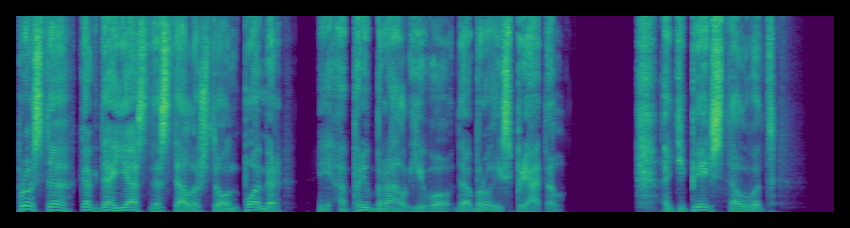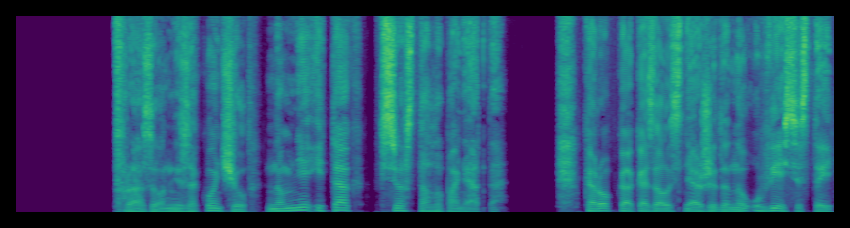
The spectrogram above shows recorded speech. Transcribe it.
Просто, когда ясно стало, что он помер, я прибрал его добро и спрятал. А теперь стал вот...» Фразу он не закончил, но мне и так все стало понятно. Коробка оказалась неожиданно увесистой,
